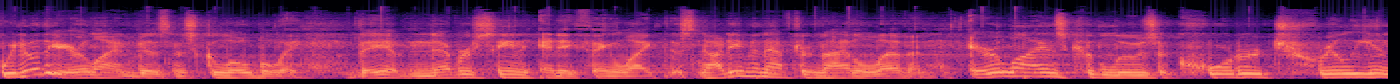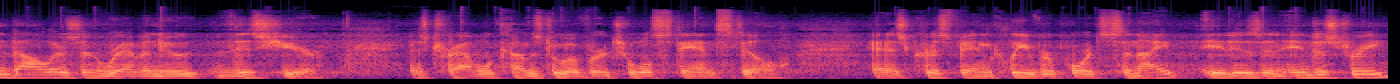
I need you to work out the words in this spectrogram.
We know the airline business globally. They have never seen anything like this, not even after 9 11. Airlines could lose a quarter trillion dollars in revenue this year as travel comes to a virtual standstill. As Chris Van Cleve reports tonight, it is an industry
